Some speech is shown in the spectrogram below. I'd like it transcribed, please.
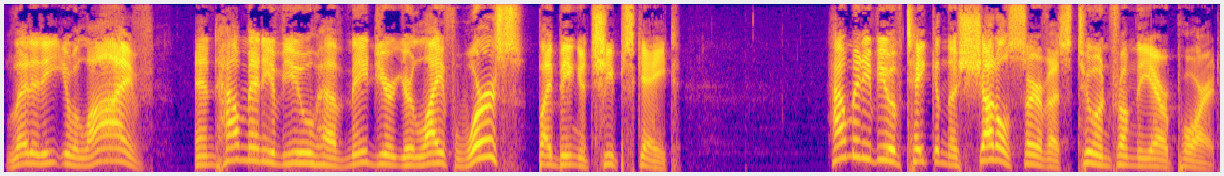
let it eat you alive. And how many of you have made your, your life worse by being a cheapskate? How many of you have taken the shuttle service to and from the airport?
